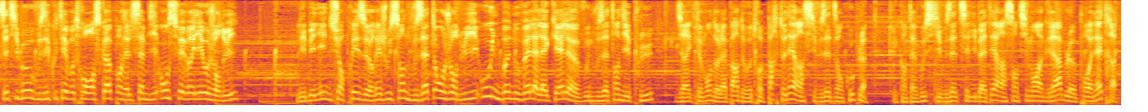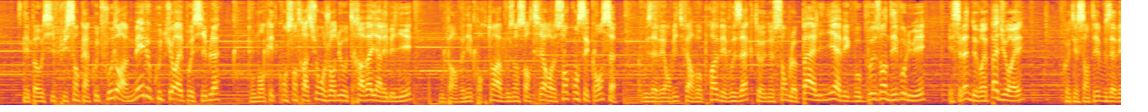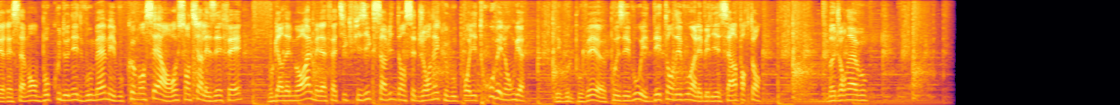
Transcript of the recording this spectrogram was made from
C'est Thibaut, vous écoutez votre horoscope, on est le samedi 11 février aujourd'hui. Les béliers, une surprise réjouissante vous attend aujourd'hui ou une bonne nouvelle à laquelle vous ne vous attendiez plus, directement de la part de votre partenaire hein, si vous êtes en couple. Et quant à vous, si vous êtes célibataire, un sentiment agréable pourrait naître. Ce n'est pas aussi puissant qu'un coup de foudre, mais le coup de cœur est possible. Vous manquez de concentration aujourd'hui au travail, hein, les béliers. Vous parvenez pourtant à vous en sortir sans conséquence. Vous avez envie de faire vos preuves et vos actes ne semblent pas alignés avec vos besoins d'évoluer, et cela ne devrait pas durer. Côté santé, vous avez récemment beaucoup donné de vous-même et vous commencez à en ressentir les effets. Vous gardez le moral, mais la fatigue physique s'invite dans cette journée que vous pourriez trouver longue. Dès que vous le pouvez, euh, posez-vous et détendez-vous, hein, les béliers, c'est important. Bonne journée à vous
